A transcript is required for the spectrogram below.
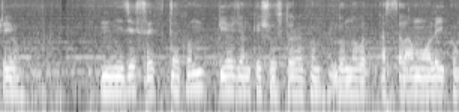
প্রিয়। নিজে সেফ থাকুন প্রিয়জনকে সুস্থ রাখুন। ধন্যবাদ আসসালামু আলাইকুম।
